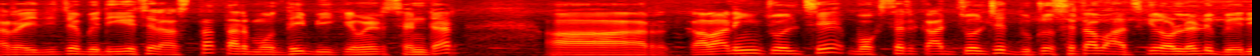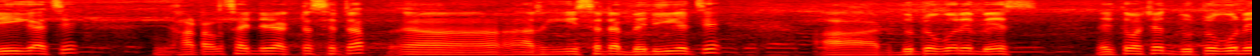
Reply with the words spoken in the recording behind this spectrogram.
আর এই দিকটা বেরিয়ে গেছে রাস্তা, তার মধ্যেই বি ক্যাবিনেট সেন্টার আর কালারিং চলছে বক্সের কাজ চলছে, দুটো সেট আজকের অলরেডি বেরিয়ে গেছে। ঘাটাল সাইডের একটা সেট আর কি সেটা বেরিয়ে গেছে। আর দুটো করে বেস দেখতে পাচ্ছ, দুটো করে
